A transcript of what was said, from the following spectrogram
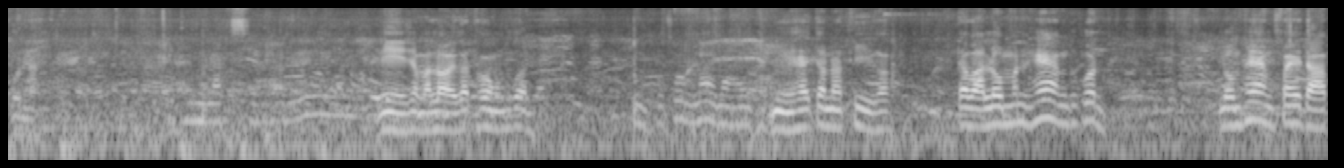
คนนะมีรักษาเลยนี่จะมาลอยกระทงทุกคนคุณกระทงร้ายหลายนี่ให้เจ้าหน้าที่เขาแต่ว่าลมมันแห้งทุกคน ลมแห้งไฟดับ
